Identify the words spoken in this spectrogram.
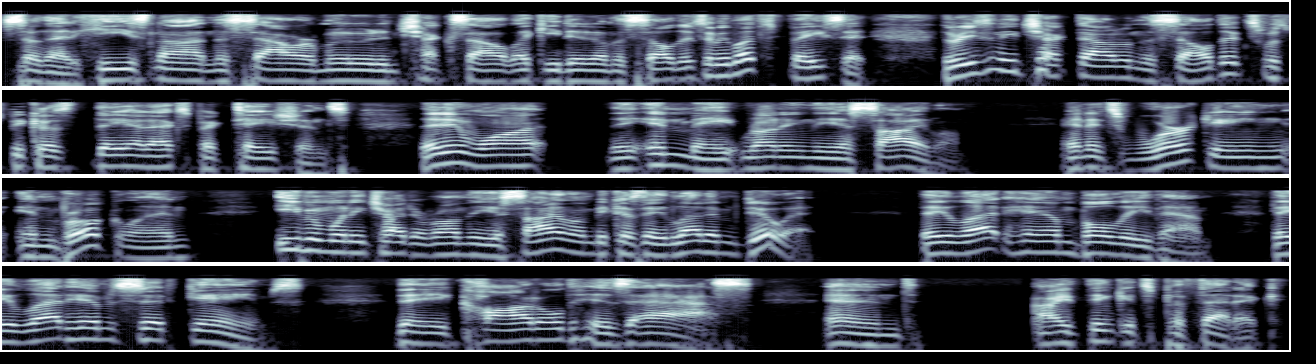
so that he's not in a sour mood and checks out like he did on the Celtics. I mean, let's face it. The reason he checked out on the Celtics was because they had expectations. They didn't want the inmate running the asylum. And it's working in Brooklyn even when he tried to run the asylum because they let him do it. They let him bully them. They let him sit games. They coddled his ass. And I think it's pathetic.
